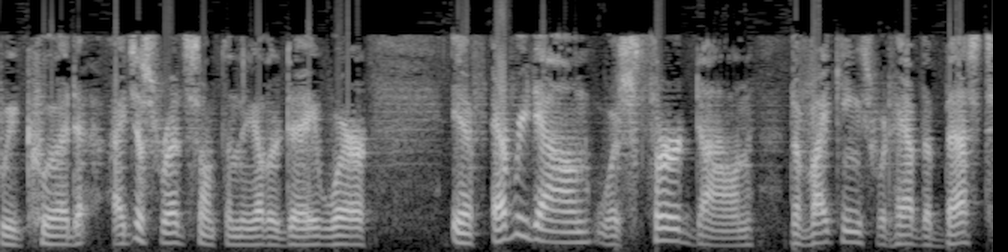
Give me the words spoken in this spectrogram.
we could. I just read something the other day where if every down was third down, the Vikings would have the best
